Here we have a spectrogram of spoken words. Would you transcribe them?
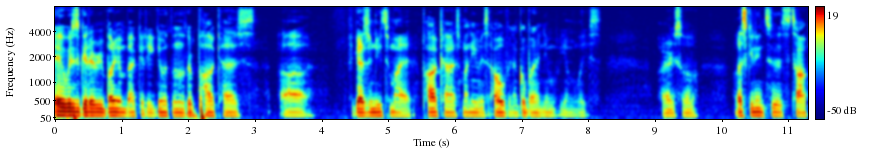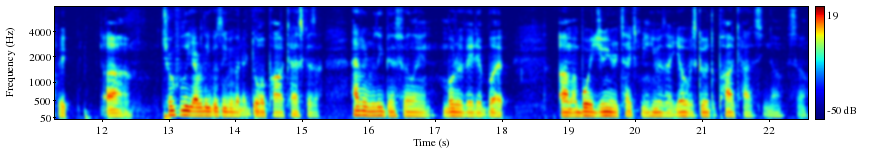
Hey, what is good, everybody? I'm back at it again with another podcast. Uh, if you guys are new to my podcast, my name is Alvin. I go by the name of Yung Lace. All right, so let's get into this topic. Uh, truthfully, I really wasn't even gonna do a podcast because I haven't really been feeling motivated. But uh, my boy Junior texted me. He was like, "Yo, it's good with the podcast," you know. So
